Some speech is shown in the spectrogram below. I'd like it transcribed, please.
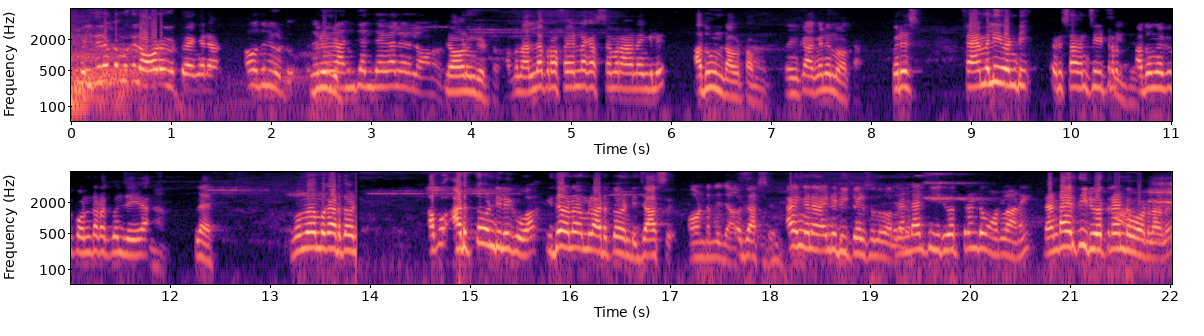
അപ്പൊ ഇതിലൊക്കെ നമുക്ക് ലോൺ കിട്ടും. എങ്ങനെ? ഓ ഇതിന് കിട്ടും. ഇതിനൊരു അഞ്ച് അഞ്ചേകാലം വരെ ലോൺ ലോണും കിട്ടും. അപ്പൊ നല്ല പ്രൊഫൈലിലെ കസ്റ്റമർ ആണെങ്കിൽ അതും ഉണ്ടാവും കേട്ടോ നിങ്ങൾക്ക് അങ്ങനെ നോക്കാം. ഒരു ഫാമിലി വണ്ടി ഒരു സെവൻ സീറ്റർ അതും നിങ്ങൾക്ക് കൊണ്ടടക്കും ചെയ്യാം. അല്ലേ? അപ്പൊ നമുക്ക് അടുത്ത അപ്പൊ അടുത്ത വണ്ടിയിലേക്ക് പോവാ. ഇതാണ് നമ്മൾ അടുത്ത വണ്ടി ജാസ്. ഓണ്ടന്റെ ജാസ്. എങ്ങനെ? അതിന്റെ ഡീറ്റെയിൽസ് ഒന്ന് പറഞ്ഞു രണ്ടായിരത്തി ഇരുപത്തിരണ്ട് മോഡലാണ്. രണ്ടായിരത്തി ഇരുപത്തിരണ്ട് മോഡലാണ്.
